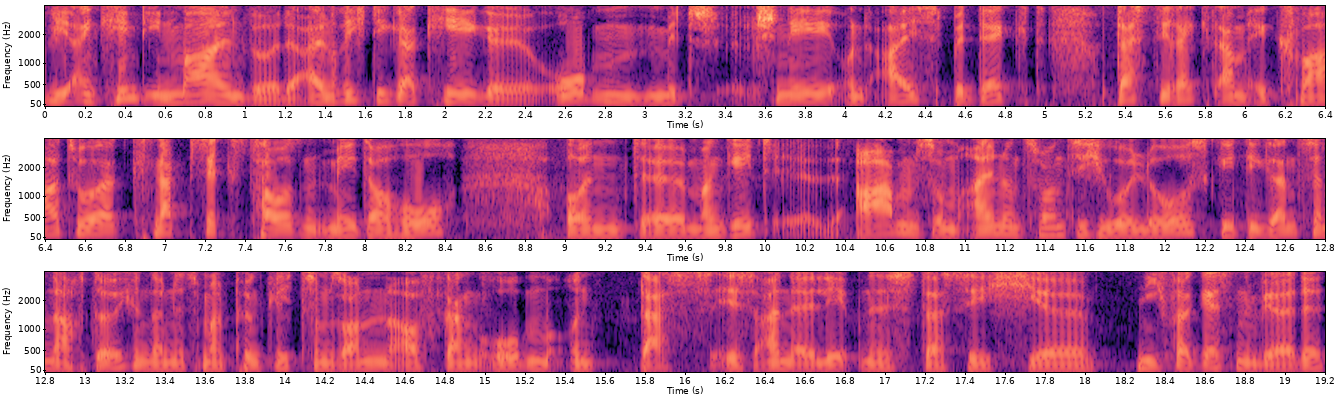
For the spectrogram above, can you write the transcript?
wie ein Kind ihn malen würde. Ein richtiger Kegel, oben mit Schnee und Eis bedeckt. Das direkt am Äquator, knapp 6000 Meter hoch. Und äh, man geht äh, abends um 21 Uhr los, geht die ganze Nacht durch und dann ist man pünktlich zum Sonnenaufgang oben. Und das ist ein Erlebnis, das ich äh, nie vergessen werde,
